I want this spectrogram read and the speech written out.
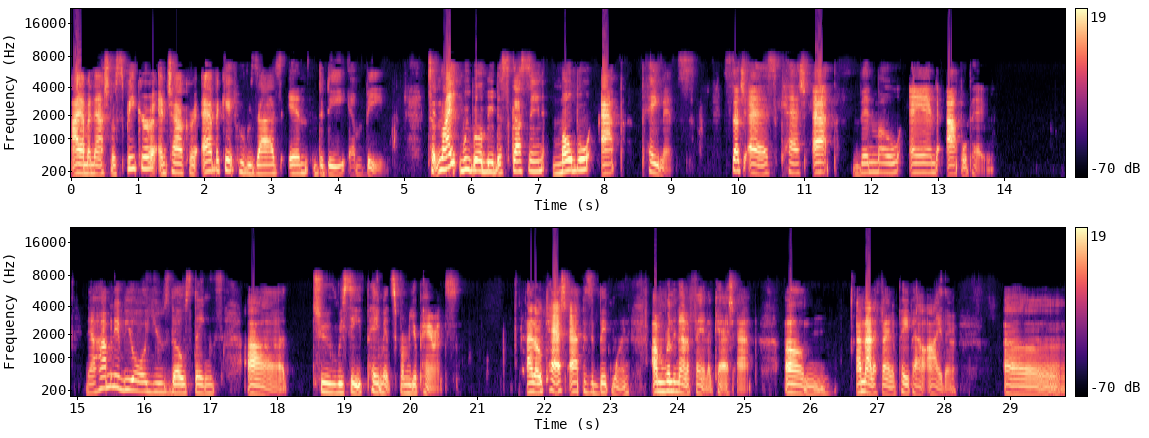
I am a national speaker and child care advocate who resides in the DMV. Tonight, we will be discussing mobile app payments, such as Cash App, Venmo, and Apple Pay. Now, how many of you all use those things uh, to receive payments from your parents? I know Cash App is a big one. I'm really not a fan of Cash App. Um, I'm not a fan of PayPal either. Uh,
